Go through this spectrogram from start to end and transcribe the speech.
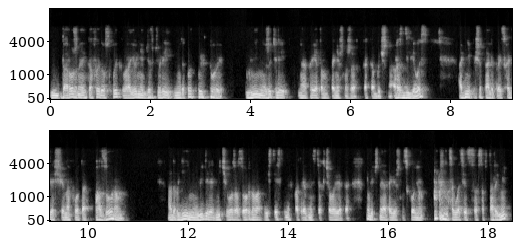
Дорожное кафе «Дуслык» в районе Дюртюлей. Никакой культуры. Мнение жителей при этом, конечно же, как обычно, разделилось. Одни посчитали происходящее на фото позором, а другие не увидели ничего зазорного в естественных потребностях человека. Ну, лично я, конечно, склонен согласиться со вторыми.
